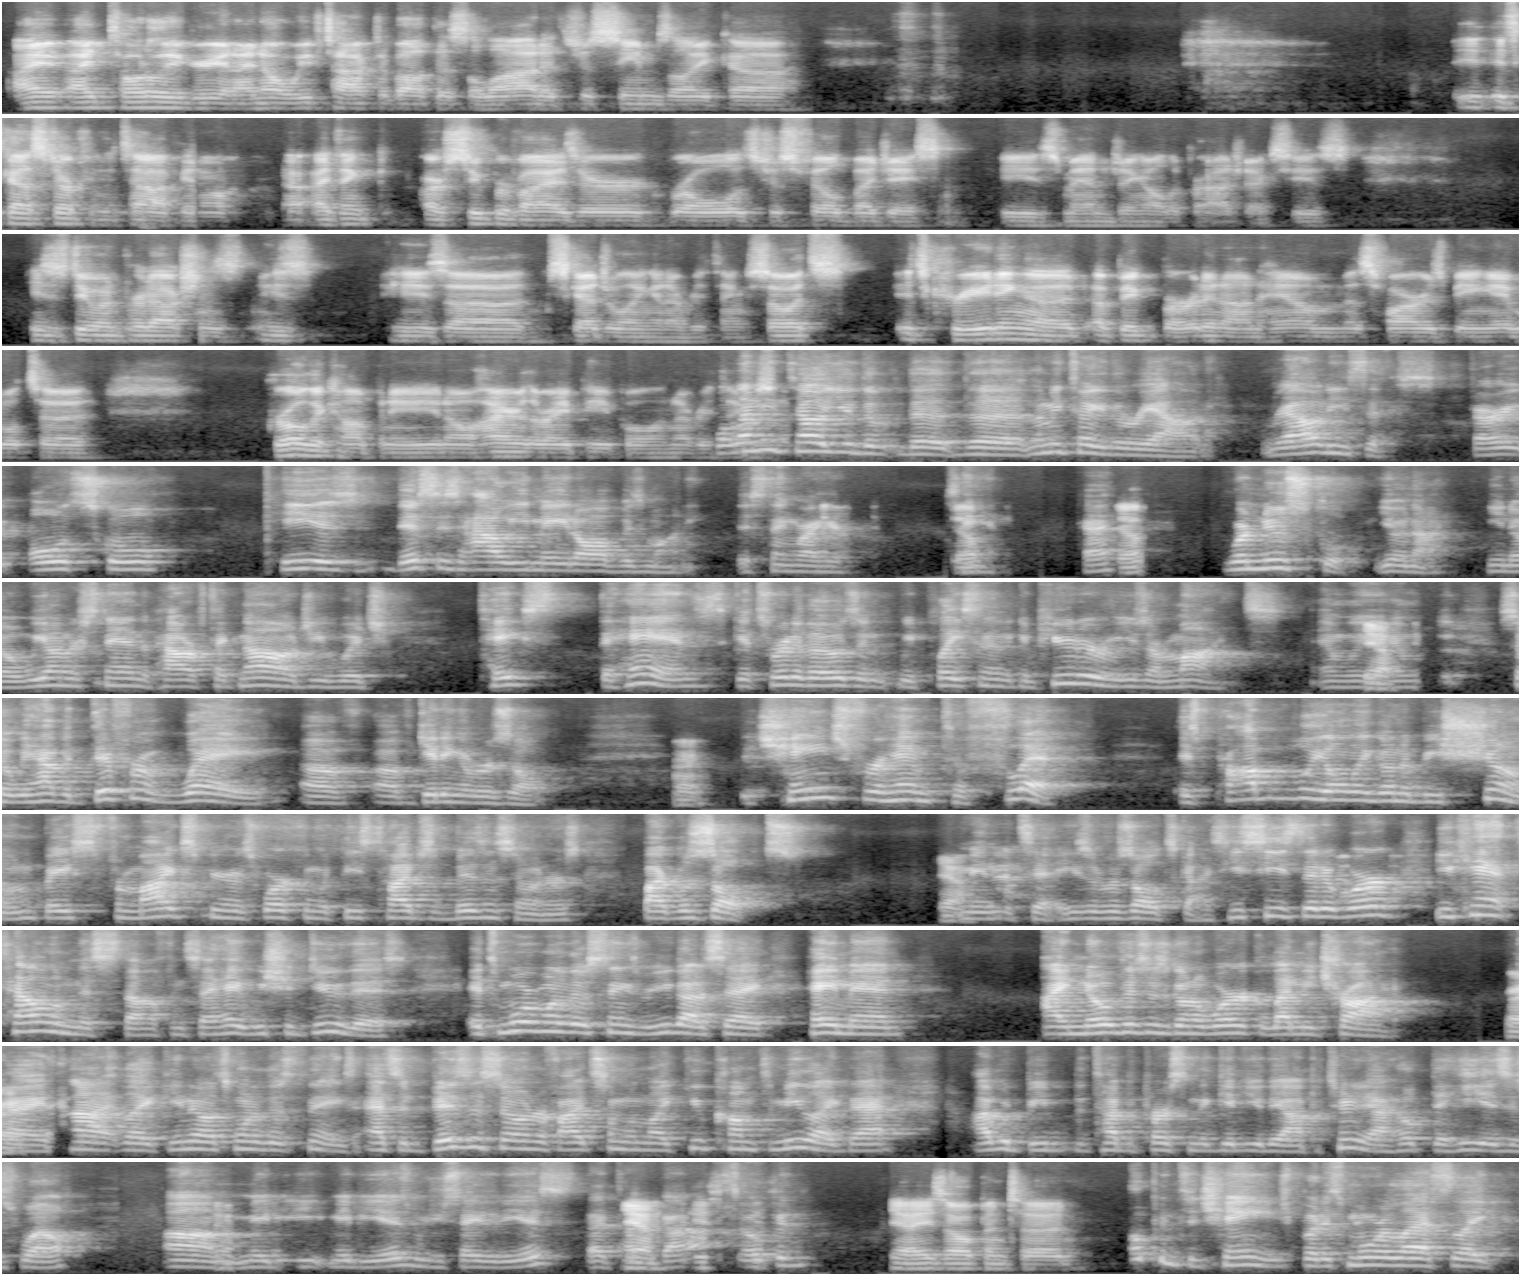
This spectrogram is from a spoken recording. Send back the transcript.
i i totally agree and i know we've talked about this a lot it just seems like uh it, it's got to start from the top you know I think our supervisor role is just filled by Jason. He's managing all the projects. He's he's doing productions. He's he's uh, scheduling and everything. So it's it's creating a, a big burden on him as far as being able to grow the company. You know, hire the right people and everything. Well, let me tell you the, the the let me tell you the reality. Reality is this: very old school. He is. This is how he made all of his money. This thing right here. Yep. Okay. Yep. We're new school. You and I. You know, we understand the power of technology, which takes the hands, gets rid of those, and we place it in the computer and we use our minds. And we, Yeah. and we so we have a different way of of getting a result. Right. The change for him to flip is probably only going to be shown based from my experience working with these types of business owners by results. Yeah. I mean, that's it. He's a results guy. He sees that it worked. You can't tell him this stuff and say, hey, we should do this. It's more one of those things where you got to say, hey, man, I know this is going to work. Let me try it. Right. Okay. It's not like, you know, it's one of those things. As a business owner, if I had someone like you come to me like that, I would be the type of person to give you the opportunity. I hope that he is as well. Um, yeah. maybe, maybe he is. Would you say that he is that type yeah, of guy? He's, open. Yeah, he's open to open to change, but it's more or less like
